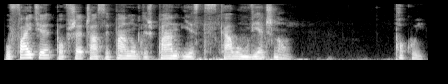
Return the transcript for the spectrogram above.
Ufajcie po wsze czasy Panu, gdyż Pan jest skałą wieczną. Pokój.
